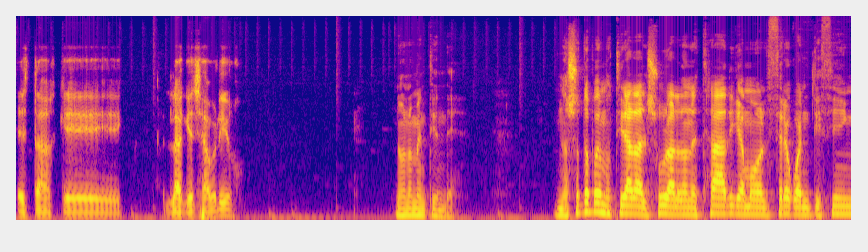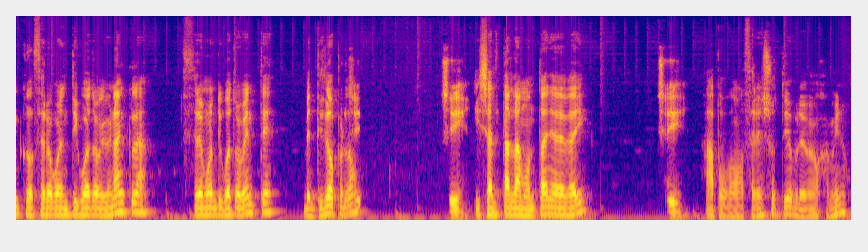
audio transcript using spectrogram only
Esta que. La que se abrió. No, no me entiende. Nosotros podemos tirar al sur, a donde está, digamos, el 0.45, 0.44 que hay un ancla. 0.4420, 22, perdón. Sí. ¿Y saltar la montaña desde ahí? Sí. Ah, pues vamos a hacer eso, tío, pero vemos camino.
